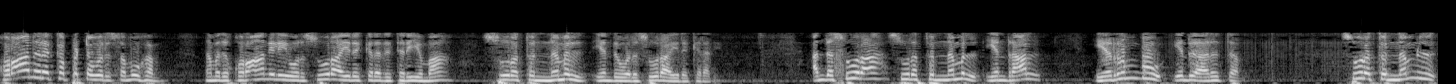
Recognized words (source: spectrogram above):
குரான் இறக்கப்பட்ட ஒரு சமூகம். நமது குரானிலே ஒரு சூறா இருக்கிறது தெரியுமா? சூரத்து நமல் என்று ஒரு சூறா இருக்கிறது. அந்த சூரா சூரத்து நமல் என்றால் எறும்பு என்று அர்த்தம். சூரத்து நம்ல்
